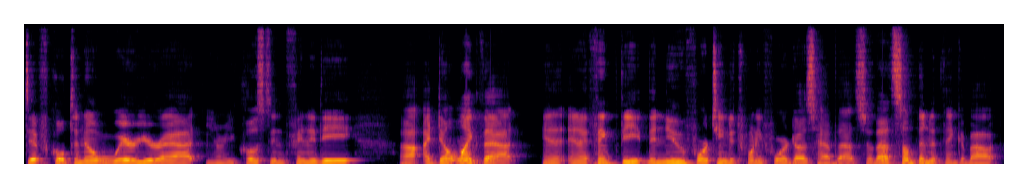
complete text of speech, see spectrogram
difficult to know where you're at. You know, are you close to infinity? Uh, I don't like that, and, and I think the, the new 14 to 24 does have that, so that's something to think about.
